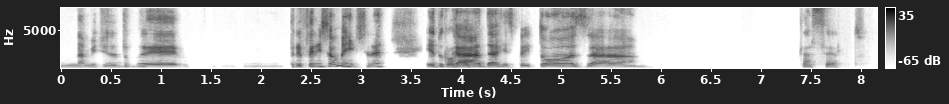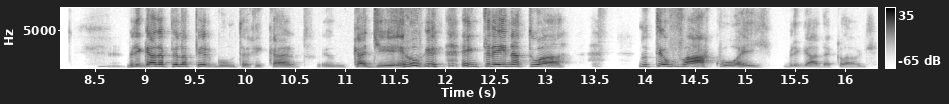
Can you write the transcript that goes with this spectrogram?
na medida do. É, preferencialmente, né? Educada, respeitosa. Tá certo. É. Obrigada pela pergunta, Ricardo. Eu encadeei, eu entrei na tua, no teu vácuo aí. Obrigada, Cláudia.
